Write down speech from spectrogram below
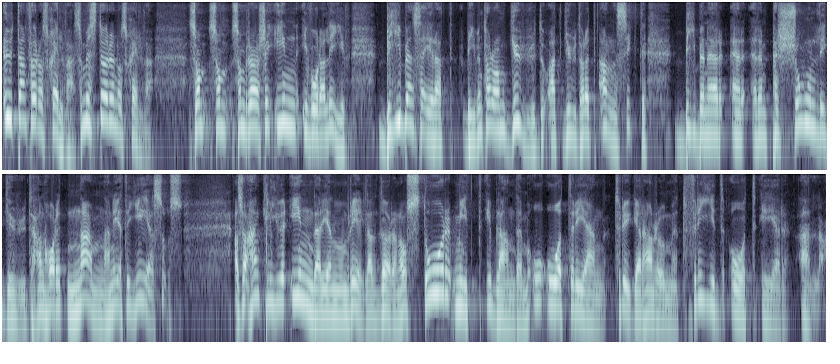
utanför oss själva som är större än oss själva som, som, som rör sig in i våra liv. Bibeln säger att Bibeln talar om Gud och att Gud har ett ansikte. Bibeln är, är, är en personlig Gud. Han har ett namn. Han heter Jesus. Alltså han kliver in där genom de reglade dörrarna och står mitt ibland dem och återigen tryggar han rummet. Frid åt er alla.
